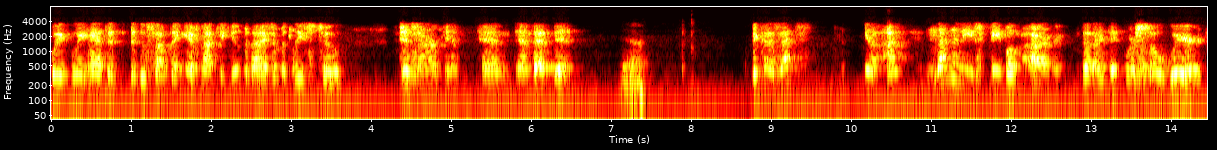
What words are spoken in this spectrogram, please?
we we had to, to do something, if not to humanize him, at least to disarm him, and and that did yeah because that's you know I none of these people are that I did were so weird that you can't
